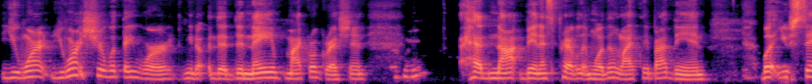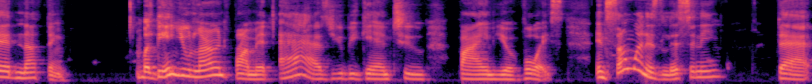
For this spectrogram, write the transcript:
You weren't you weren't sure what they were. You know, the, the name microaggression mm-hmm. had not been as prevalent, more than likely by then, but you said nothing. But then you learned from it as you began to find your voice. And someone is listening that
